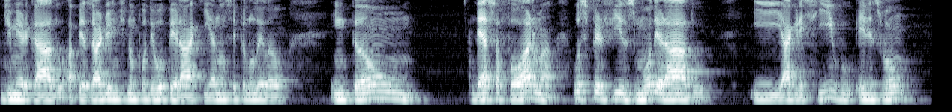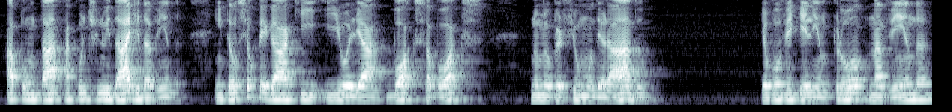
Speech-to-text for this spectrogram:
de mercado, apesar de a gente não poder operar aqui a não ser pelo leilão. Então, dessa forma, os perfis moderado e agressivo, eles vão apontar a continuidade da venda. Então, se eu pegar aqui e olhar box a box no meu perfil moderado, eu vou ver que ele entrou na venda,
